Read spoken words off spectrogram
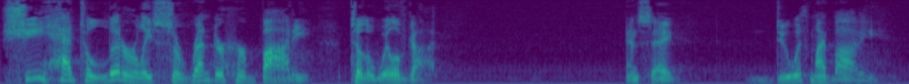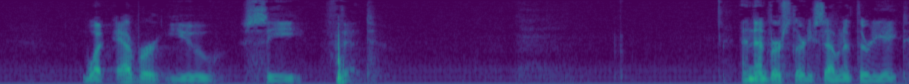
She had to literally surrender her body to the will of God and say, do with my body whatever you see fit. And then verse 37 and 38.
